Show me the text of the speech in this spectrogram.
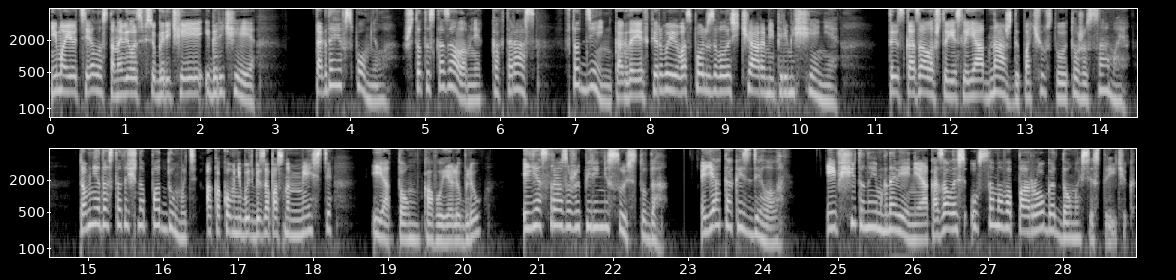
и мое тело становилось все горячее и горячее. Тогда я вспомнила, что ты сказала мне как-то раз — в тот день, когда я впервые воспользовалась чарами перемещения. Ты сказала, что если я однажды почувствую то же самое, то мне достаточно подумать о каком-нибудь безопасном месте и о том, кого я люблю, и я сразу же перенесусь туда. Я так и сделала. И в считанные мгновения оказалась у самого порога дома сестричек,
